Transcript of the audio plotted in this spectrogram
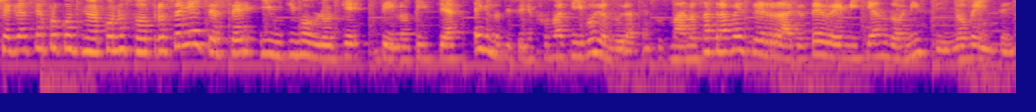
Muchas gracias por continuar con nosotros en el tercer y último bloque de noticias en el noticiero informativo de Honduras en sus manos a través de Radio TV Miki Andoni Siglo XX.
